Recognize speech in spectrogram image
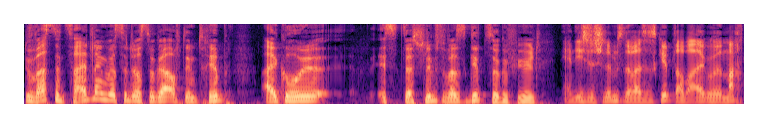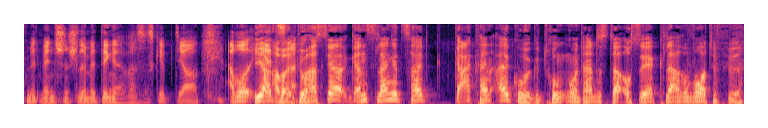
du warst eine Zeit lang, warst du doch sogar auf dem Trip, Alkohol ist das Schlimmste, was es gibt, so gefühlt. Ja, nicht das Schlimmste, was es gibt, aber Alkohol macht mit Menschen schlimme Dinge, was es gibt, ja. Aber Ja, jetzt, aber du hast ja ganz lange Zeit gar keinen Alkohol getrunken und hattest da auch sehr klare Worte für.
